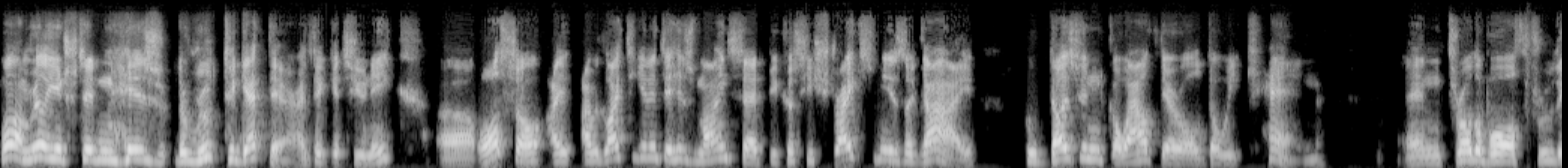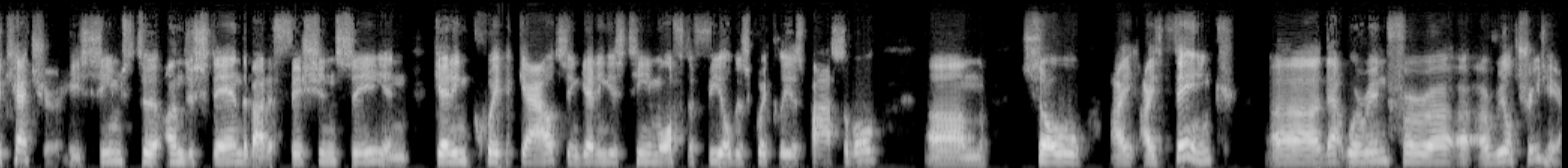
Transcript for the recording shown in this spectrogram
Well, I'm really interested in his the route to get there. I think it's unique. Uh, also, I, I would like to get into his mindset because he strikes me as a guy who doesn't go out there, although he can, and throw the ball through the catcher. He seems to understand about efficiency and getting quick outs and getting his team off the field as quickly as possible. Um, so I, I think uh, that we're in for a, a real treat here.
